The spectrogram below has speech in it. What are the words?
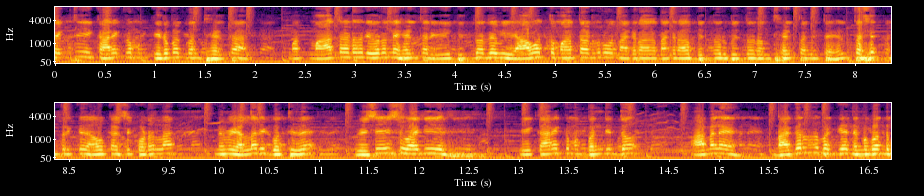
ಶಕ್ತಿ ಕಾರ್ಯಕ್ರಮಕ್ಕೆ ಇರಬೇಕು ಅಂತ ಹೇಳ್ತಾ ಮತ್ ಮಾತಾಡಿದ್ರೆ ಇವರೆಲ್ಲ ಹೇಳ್ತಾರೆ, ಈ ಬಿದ್ನೂರ್ ಯಾವತ್ತು ಮಾತಾಡಿದ್ರು ನಗರ ನಗರ ಬಿದ್ದೂರ್ ಬಿದ್ದೂರ್ ಅಂತ ಹೇಳ್ತಾನೆ ಅಂತ ಹೇಳ್ತಾರೆ. ಅದಕ್ಕೆ ಅವಕಾಶ ಕೊಡಲ್ಲ. ನಿಮಗೆ ಎಲ್ಲರಿಗೂ ಗೊತ್ತಿದೆ. ವಿಶೇಷವಾಗಿ ಈ ಕಾರ್ಯಕ್ರಮಕ್ಕೆ ಬಂದಿದ್ದು, ಆಮೇಲೆ ನಗರದ ಬಗ್ಗೆ ನಿಮಗೊಂದು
